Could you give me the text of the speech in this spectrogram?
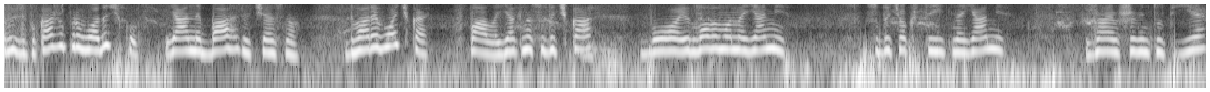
Друзі, покажу проводочку. Я не багрю, чесно. Два ривочка впали, як на судачка, бо ловимо на ямі. Судачок стоїть на ямі. Знаємо, що він тут є.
